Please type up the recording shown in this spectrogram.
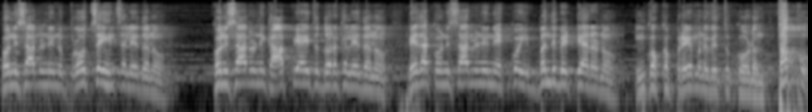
కొన్నిసార్లు నిన్ను ప్రోత్సహించలేదనో కొన్నిసార్లు నీకు ఆప్యాయత దొరకలేదనో లేదా కొన్నిసార్లు నేను ఎక్కువ ఇబ్బంది పెట్టారనో ఇంకొక ప్రేమను వెతుక్కోవడం తప్పు.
